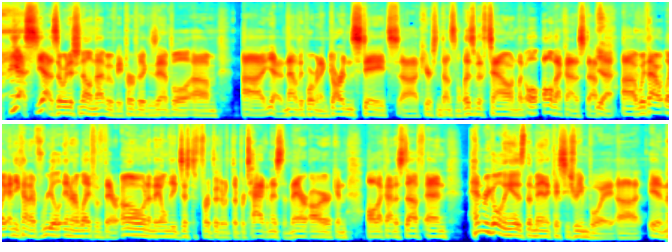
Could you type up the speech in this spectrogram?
yes, yeah, Zooey Deschanel in that movie, perfect example. Um, uh, yeah, Natalie Portman in Garden State, uh, Kirsten Dunst in Elizabethtown, like all, all that kind of stuff. Yeah. uh, without like any kind of real inner life of their own, and they only exist further with the protagonist and their arc and all that kind of stuff. And Henry Golding is the manic pixie dream boy uh, in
